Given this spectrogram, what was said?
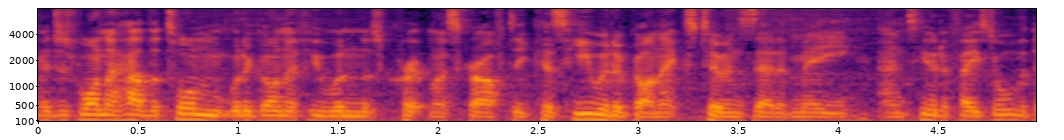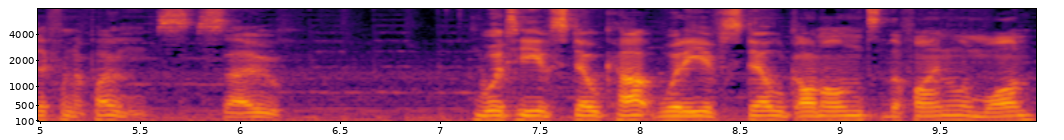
I just wonder how the tournament would have gone if he wouldn't have crit my Scrafty, because he would have gone X2 instead of me, and he would have faced all the different opponents. So, would he have still cut? Would he have still gone on to the final and won?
